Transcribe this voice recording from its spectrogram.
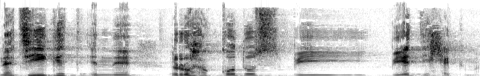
نتيجة إن الروح القدس بي بيدي حكمة.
